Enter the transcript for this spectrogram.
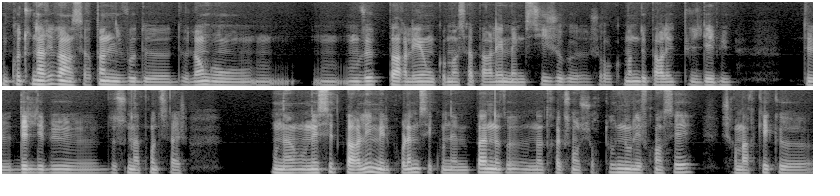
Donc quand on arrive à un certain niveau de, langue, on, veut parler, on commence à parler, même si je, recommande de parler depuis le début, dès le début euh, de son apprentissage. On essaie de parler, mais le problème c'est qu'on n'aime pas notre, accent, surtout nous les Français. J'ai remarqué que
